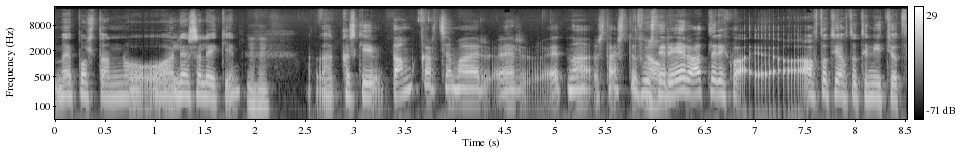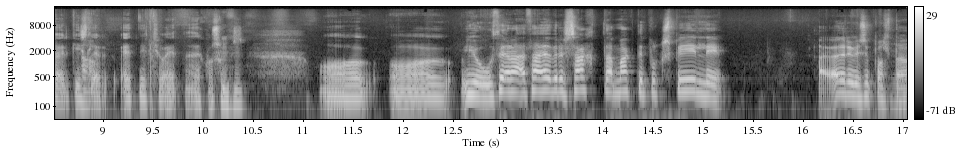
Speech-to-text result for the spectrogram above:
með boltan og, og að lesa leikinn. Mhm. Það er kannski Damgard sem er, er einna stærstu, þú veist, þeir eru allir eitthvað 88 til 92, gíslir 191 eða eitthvað svona. og, og jú, þegar það hefur verið sagt að Magdeburg spili öðruvísi bolta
